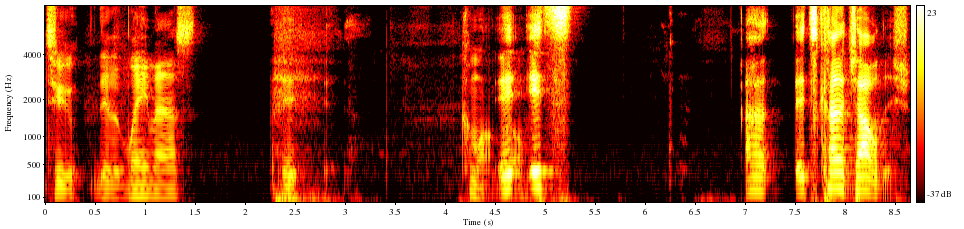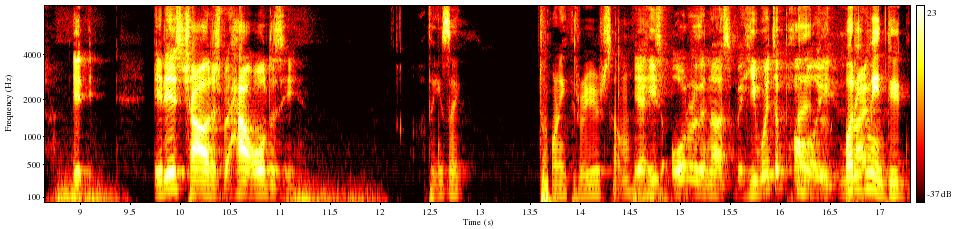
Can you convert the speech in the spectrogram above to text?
to. the lame ass. Come on, It it's uh it's kind of childish. it it is childish, but how old is he? I think he's like 23 or something. Yeah, he's older than us, but he went to Poly. what do right? you mean, dude?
